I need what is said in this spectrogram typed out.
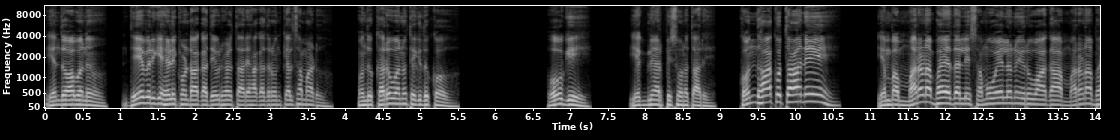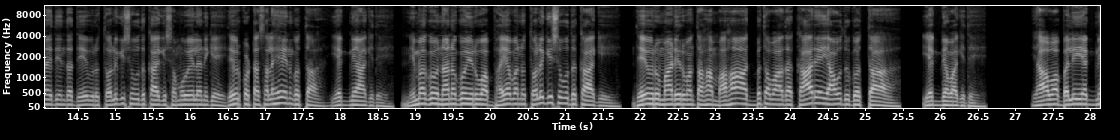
ಎಂದು ಅವನು ದೇವರಿಗೆ ಹೇಳಿಕೊಂಡಾಗ ದೇವರು ಹೇಳ್ತಾರೆ, ಹಾಗಾದರೆ ಒಂದು ಕೆಲಸ ಮಾಡು, ಒಂದು ಕರುವನ್ನು ತೆಗೆದುಕೋ. ಹೋಗಿ ಯಜ್ಞ ಅರ್ಪಿಸೋನುತ್ತಾರೆ ಕೊಂದಾಕುತ್ತಾನೆ ಎಂಬ ಮರಣ ಭಯದಲ್ಲಿ ಸಮುವೇಲನು ಇರುವಾಗ ಮರಣ ಭಯದಿಂದ ದೇವರು ತೊಲಗಿಸುವುದಕ್ಕಾಗಿ ಸಮುವೇಲನಿಗೆ ದೇವರು ಕೊಟ್ಟ ಸಲಹೆ ಏನು ಗೊತ್ತಾ? ಯಜ್ಞ ಆಗಿದೆ. ನಿಮಗೂ ನನಗೂ ಇರುವ ಭಯವನ್ನು ತೊಲಗಿಸುವುದಕ್ಕಾಗಿ ದೇವರು ಮಾಡಿರುವಂತಹ ಮಹಾ ಅದ್ಭುತವಾದ ಕಾರ್ಯ ಯಾವುದು ಗೊತ್ತಾ? ಯಜ್ಞವಾಗಿದೆ. ಯಾವ ಬಲಿಯಜ್ಞ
